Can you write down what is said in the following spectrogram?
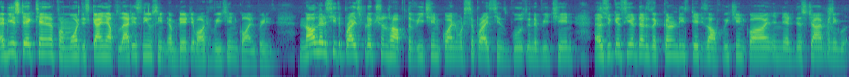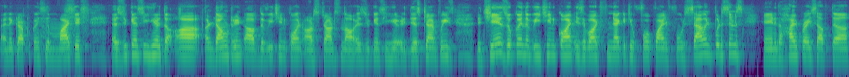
ABS Tech channel for more this kind of latest news and update about VeChain coin friends now let's see the price predictions of the VeChain coin. What's the price change goes in the VeChain as you can see here that is the current status of VeChain coin in at this time in a, in a cryptocurrency market. As you can see here the uh, downtrend of the VeChain coin are starts now. As you can see here at this time please the change in the VeChain coin is about negative 4.47 percent and the high price of the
